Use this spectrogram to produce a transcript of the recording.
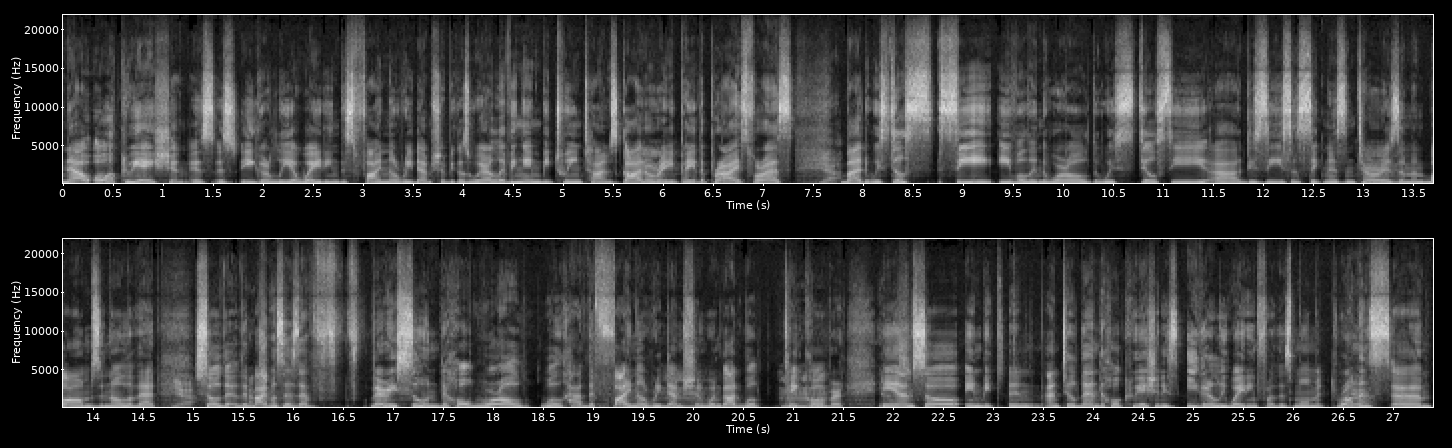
Now, all creation is is eagerly awaiting this final redemption because we are living in between times. God already paid the price for us, Mm. Yeah. but we still see evil in the world. We still see uh, disease and sickness and terrorism and bombs and all of that. Mm. Yeah, So the, the Bible says that f- very soon the whole world will have the final redemption when God will take over. Mm. Yes. And so in, bet- in until then, the whole creation is eagerly waiting for this moment. Romans um,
